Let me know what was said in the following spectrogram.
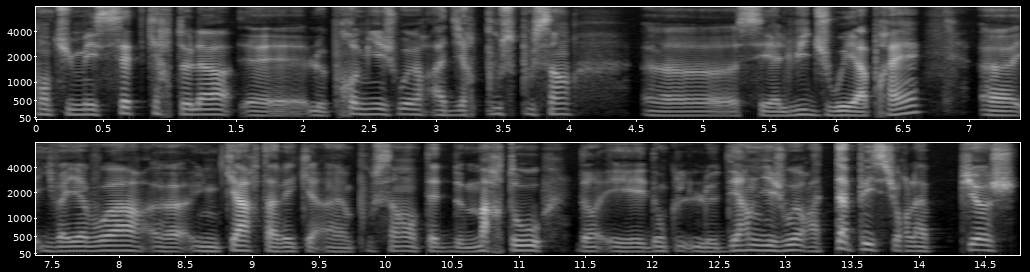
quand tu mets cette carte-là, le premier joueur à dire pouce poussin, c'est à lui de jouer après. Euh, il va y avoir euh, une carte avec un poussin en tête de marteau, et donc le dernier joueur à taper sur la pioche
